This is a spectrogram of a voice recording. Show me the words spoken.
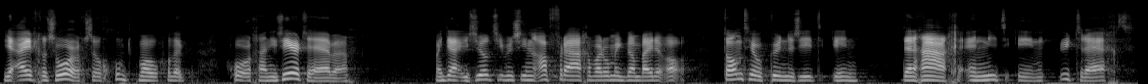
je eigen zorg zo goed mogelijk georganiseerd te hebben. Want ja, je zult je misschien afvragen waarom ik dan bij de tandheelkunde zit in Den Haag en niet in Utrecht.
